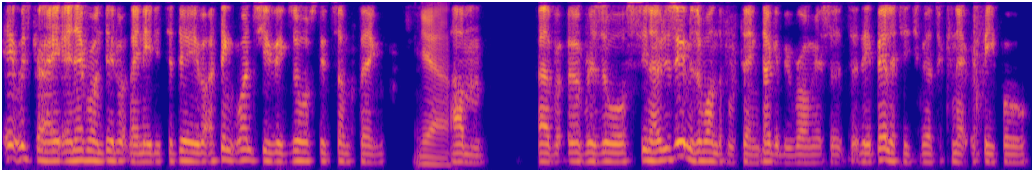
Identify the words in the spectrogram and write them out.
It was great, and everyone did what they needed to do. But I think once you've exhausted something, Yeah. um, a, a resource, you know, Zoom is a wonderful thing. Don't get me wrong. It's, a, it's the ability to be able to connect with people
